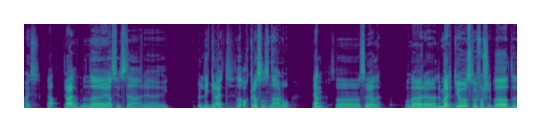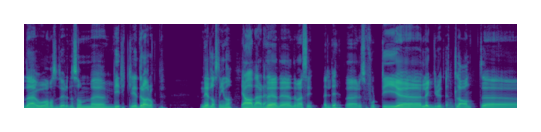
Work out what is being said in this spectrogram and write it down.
Nice. Ja, ja, men eh, jeg syns det er eh, veldig greit. Akkurat sånn som det er nå. Ja. Mm. Så, så gjør jeg det. Og det er, eh, du merker jo stor forskjell på det. At det er jo ambassadørene som eh, virkelig drar opp nedlastningen. da. Ja, det er det. Det, det, det må jeg si. Veldig. Det er Så fort de uh, legger ut et eller annet uh,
